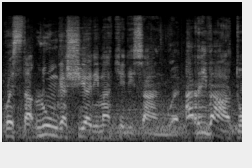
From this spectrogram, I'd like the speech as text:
questa lunga scia di macchie di sangue. Arrivato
